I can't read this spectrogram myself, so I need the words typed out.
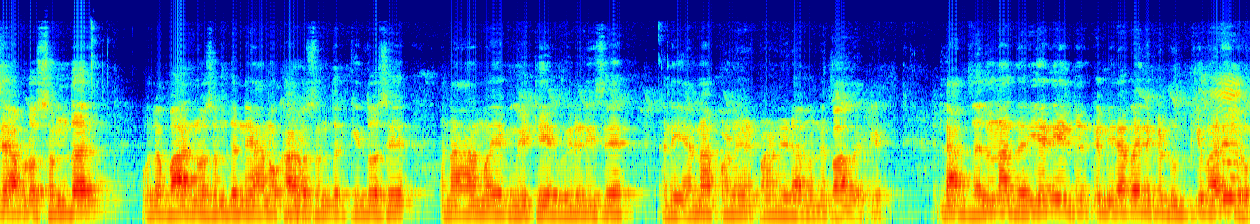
છે, આપણો સંદર. ઓલો બહારનો સંદર ને આનો ખારો સંદર કીધો છે અને આમાં એક મીઠી, એક વીરડી છે અને એના પણ પાણીડા મને ભાવે કે એટલે આ દલના દરિયાની અંદર કે મીરાબાઈને કે ડૂબકી મારી લો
